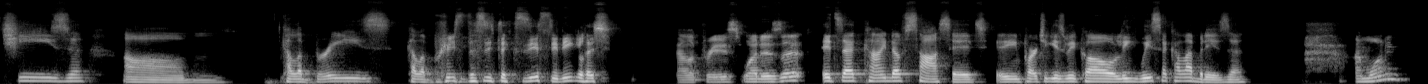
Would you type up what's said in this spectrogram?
cheese, um, calabrese. Calabrese does it exist in English? Calabrese, what is it? It's a kind of sausage. In Portuguese, we call linguiça calabresa. I'm wanting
